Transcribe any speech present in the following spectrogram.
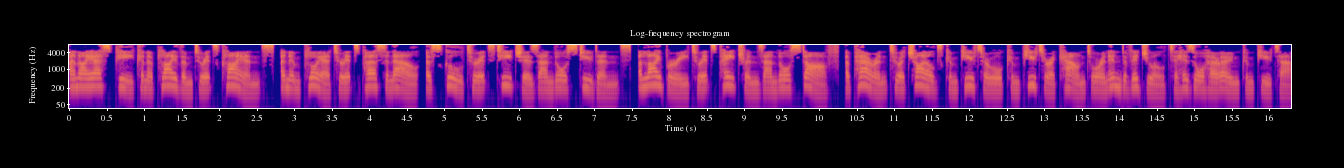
an ISP can apply them to its clients, an employer to its personnel, a school to its teachers and or students, a library to its patrons and or staff, a parent to a child's computer or computer account or an individual to his or her own computer.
